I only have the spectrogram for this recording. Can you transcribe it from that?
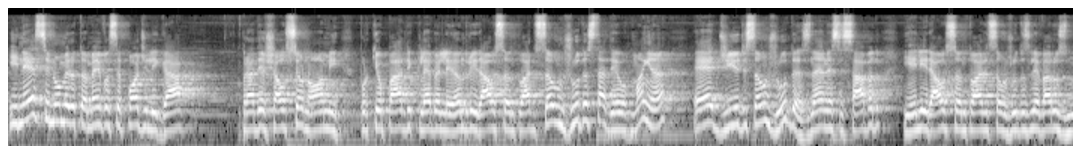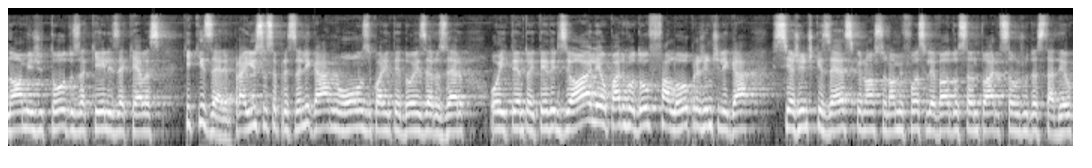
e nesse número também você pode ligar para deixar o seu nome, porque o padre Kleber Leandro irá ao santuário São Judas Tadeu. Amanhã é dia de São Judas, né? Nesse sábado, e ele irá ao santuário de São Judas levar os nomes de todos aqueles e aquelas que quiserem. Para isso você precisa ligar no 11 42 00 80 80 e dizer: Olha, o Padre Rodolfo falou para a gente ligar se a gente quisesse que o nosso nome fosse levado ao Santuário de São Judas Tadeu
